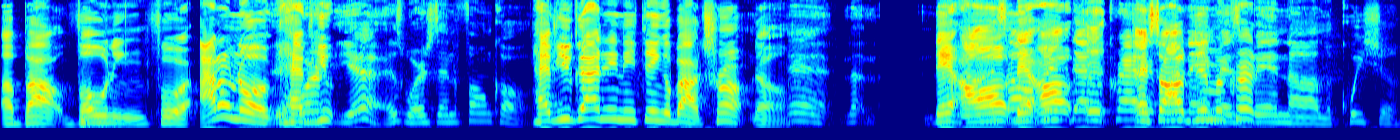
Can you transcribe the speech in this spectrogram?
about voting for. I don't know. It's have wor- you Yeah, it's worse than the phone call. have you got anything about Trump though? Yeah, no, no, They're no, all they're all Democratic. it's all My name has Democratic. Been uh, LaQuisha.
